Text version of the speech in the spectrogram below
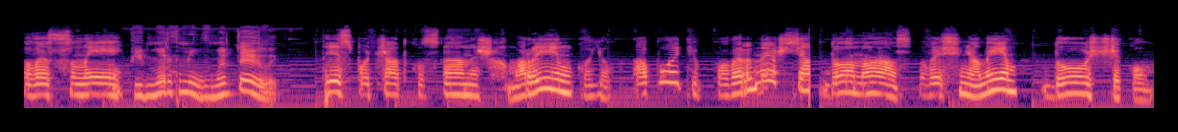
весни. підморгнув метелик. Ти спочатку станеш хмаринкою, а потім повернешся до нас весняним дощиком.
